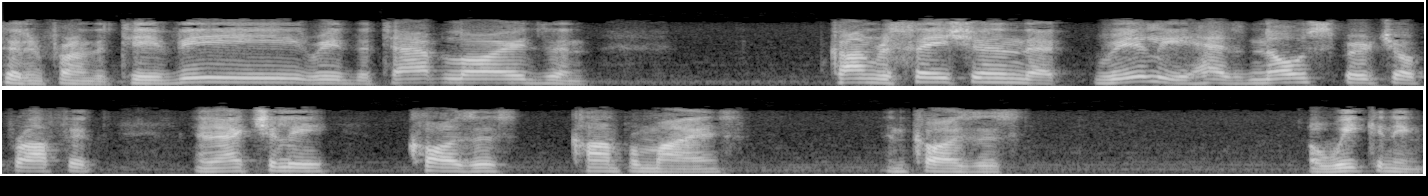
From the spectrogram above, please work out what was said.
sit in front of the TV, read the tabloids, and conversation that really has no spiritual profit and actually causes compromise and causes a weakening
